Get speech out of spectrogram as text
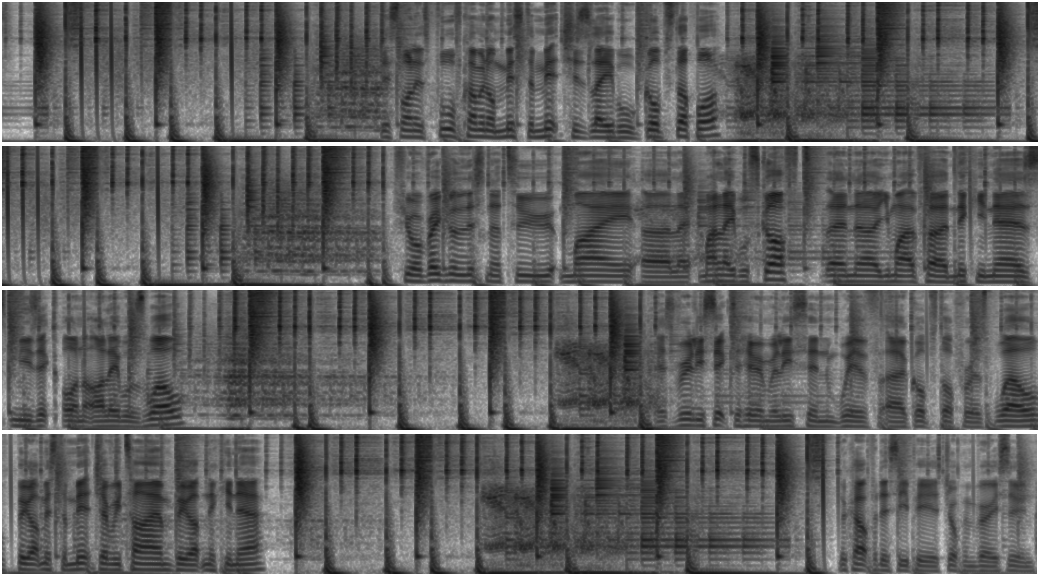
This one is forthcoming on Mr. Mitch's label Gobstopper. If you're a regular listener to my uh, la- my label Scuffed, then uh, you might have heard Nikki Nair's music on our label as well. It's really sick to hear him releasing with uh, Gobstopper as well. Big up Mr. Mitch every time. Big up Nikki Nair. Look out for this EP. It's dropping very soon.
